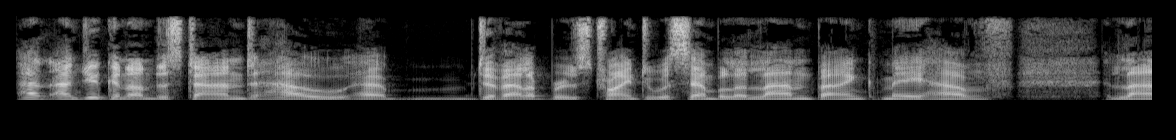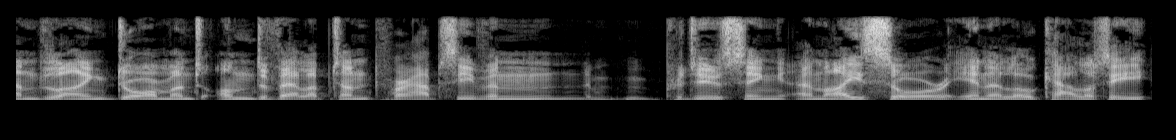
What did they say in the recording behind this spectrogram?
and and you can understand how uh, developers trying to assemble a land bank may have land lying dormant, undeveloped, and perhaps even producing an eyesore in a locality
